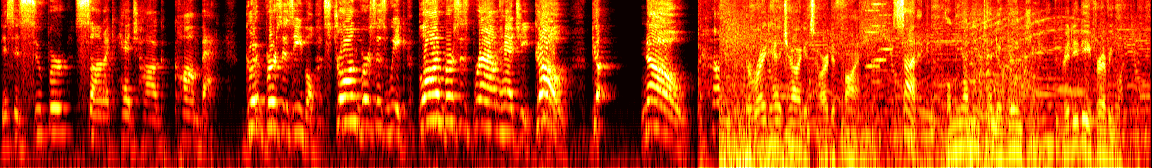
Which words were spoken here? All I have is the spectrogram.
This is Super Sonic Hedgehog Combat. Good versus evil. Strong versus weak. Blonde versus brown hedgie. Go! Go! No! The right hedgehog is hard to find. Sonic, only on Nintendo GameCube. Rated E for everyone.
